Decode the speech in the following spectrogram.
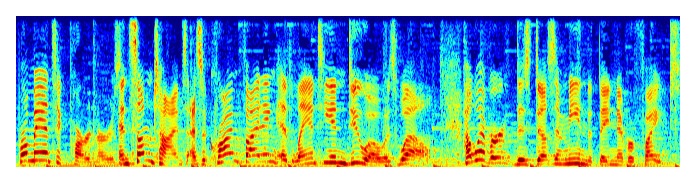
romantic partners, and sometimes as a crime-fighting Atlantean duo as well. However, this doesn't mean that they never fight.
